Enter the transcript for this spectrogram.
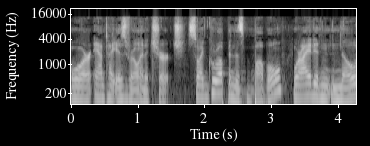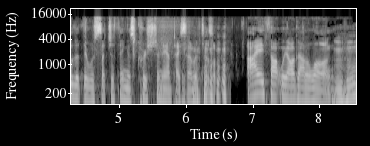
or anti-Israel in a church. So I grew up in this bubble where I didn't know that there was such a thing as Christian anti-Semitism. I thought we all got along. Mm-hmm.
